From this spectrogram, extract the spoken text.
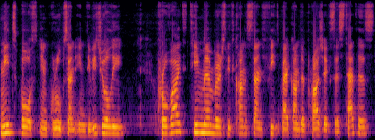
meet both in groups and individually, provide team members with constant feedback on the project's status,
